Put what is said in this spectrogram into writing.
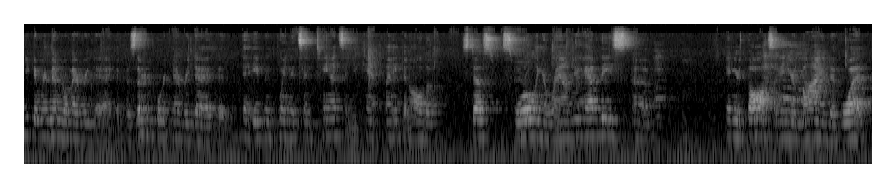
you can remember them every day because they're important every day. But even when it's intense and you can't think and all the stuff's swirling around, you have these uh, in your thoughts and in your mind of what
